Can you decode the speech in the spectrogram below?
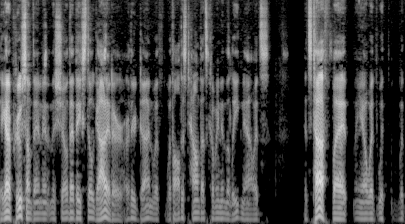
they got to prove something and to show that they still got it, or, or they're done with with all this talent that's coming in the league now. It's it's tough, but you know with with with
